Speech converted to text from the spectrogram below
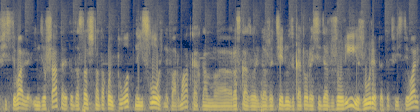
фестиваль Индюшата? Это достаточно такой плотный и сложный формат, как нам рассказывали даже те люди, которые сидят в жюри и журят этот фестиваль.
